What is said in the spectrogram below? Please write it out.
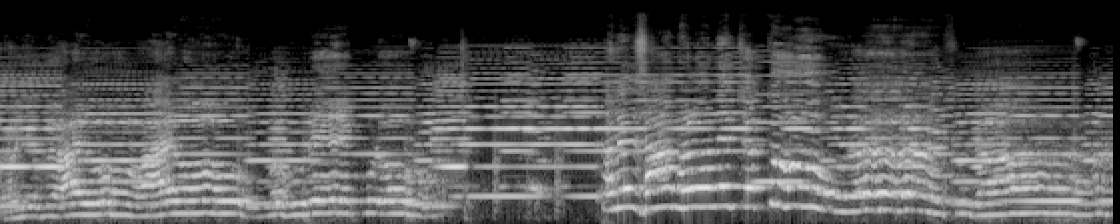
કળિયુગ આવ્યો આયો. અને સાંભળો ને ચતુર સુધા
